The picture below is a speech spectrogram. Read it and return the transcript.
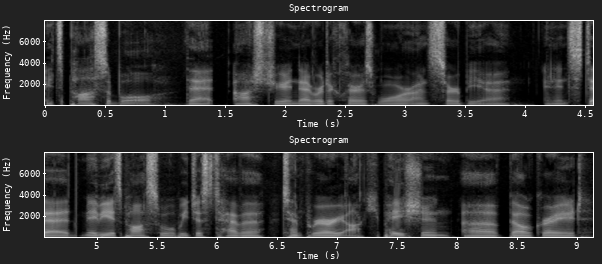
it's possible that Austria never declares war on Serbia. And instead, maybe it's possible we just have a temporary occupation of Belgrade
